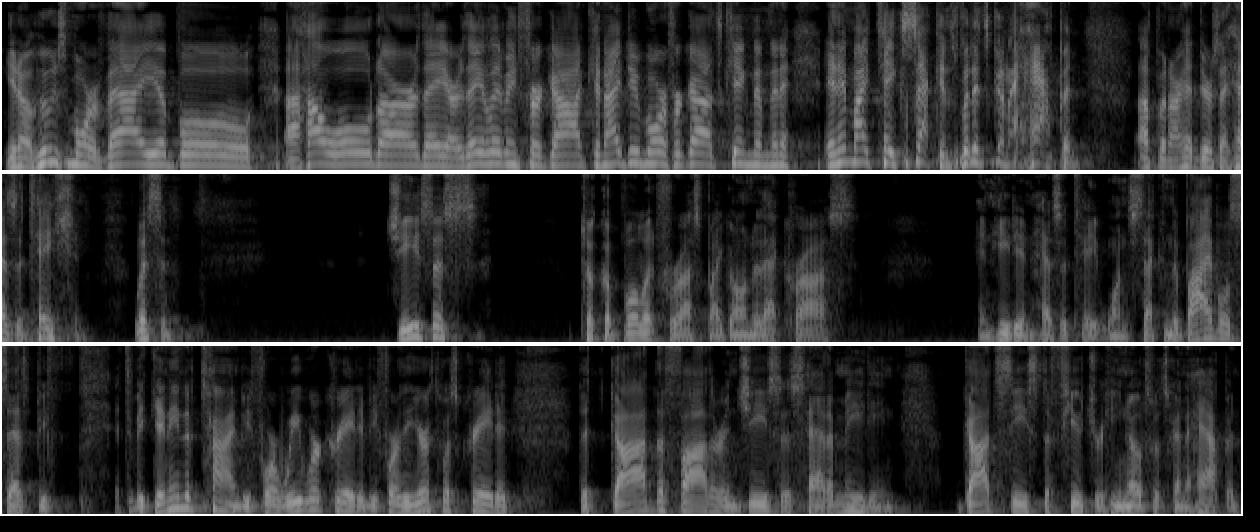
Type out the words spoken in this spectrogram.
you know, who's more valuable? Uh, how old are they? Are they living for God? Can I do more for God's kingdom than it? And it might take seconds, but it's going to happen. Up in our head, there's a hesitation. Listen, Jesus took a bullet for us by going to that cross, and he didn't hesitate one second. The Bible says at the beginning of time, before we were created, before the earth was created, that God the Father and Jesus had a meeting. God sees the future. He knows what's going to happen.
